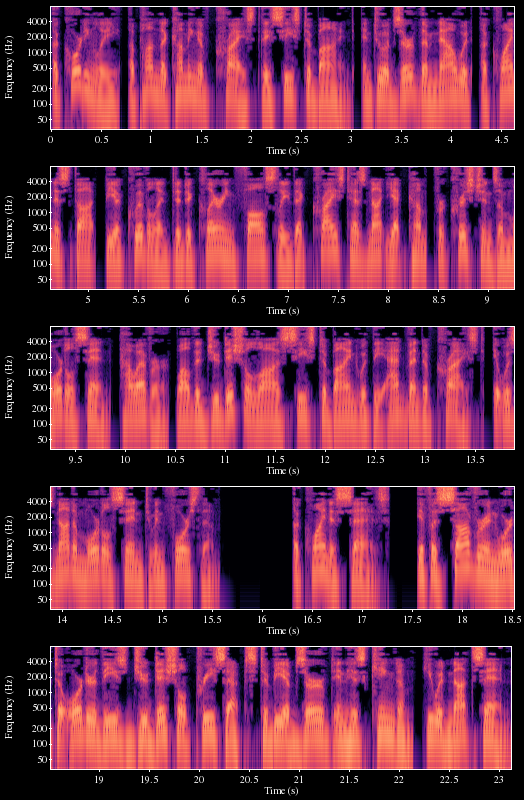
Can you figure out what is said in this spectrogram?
Accordingly, upon the coming of Christ they ceased to bind, and to observe them now would, Aquinas thought, be equivalent to declaring falsely that Christ has not yet come, for Christians a mortal sin. However, while the judicial laws ceased to bind with the advent of Christ, it was not a mortal sin to enforce them. Aquinas says, if a sovereign were to order these judicial precepts to be observed in his kingdom, he would not sin.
